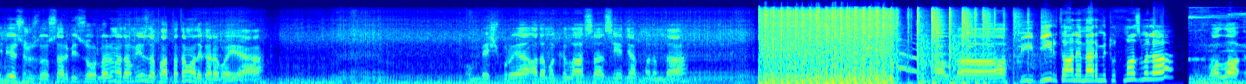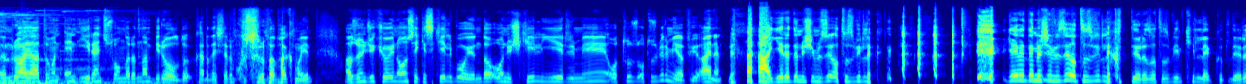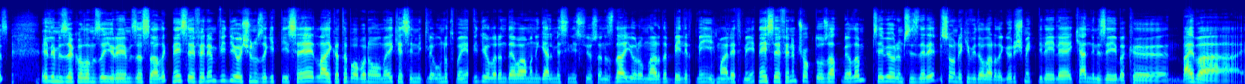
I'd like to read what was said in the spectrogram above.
Biliyorsunuz dostlar biz zorların adamıyız da patlatamadık arabayı ya. 15 Pro'ya adam akıllı hassasiyet yapmadım daha. Allah! Bir, bir tane mermi tutmaz mı la? Valla ömrü hayatımın en iğrenç sonlarından biri oldu kardeşlerim kusuruma bakmayın. Az önceki oyun 18 kill bu oyunda 13 kill 20 30 31 mi yapıyor? Aynen. Geri dönüşümüzü 31 ile Geri dönüşümüzü 31 ile kutluyoruz. 31 kill ile kutluyoruz. Elimize kolumuza yüreğimize sağlık. Neyse efendim video hoşunuza gittiyse like atıp abone olmayı kesinlikle unutmayın. Videoların devamının gelmesini istiyorsanız da yorumlarda belirtmeyi ihmal etmeyin. Neyse efendim çok da uzatmayalım. Seviyorum sizleri. Bir sonraki videolarda görüşmek dileğiyle. Kendinize iyi bakın. Bay bay.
